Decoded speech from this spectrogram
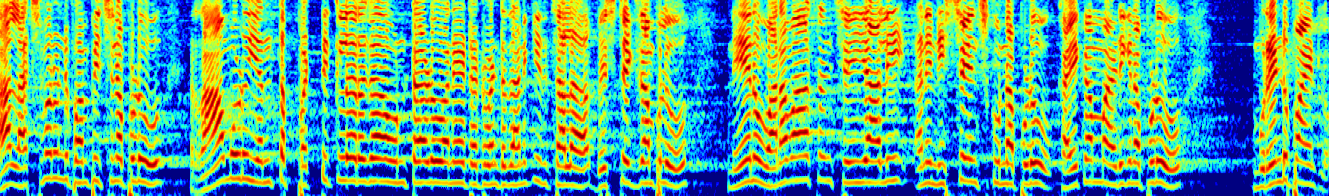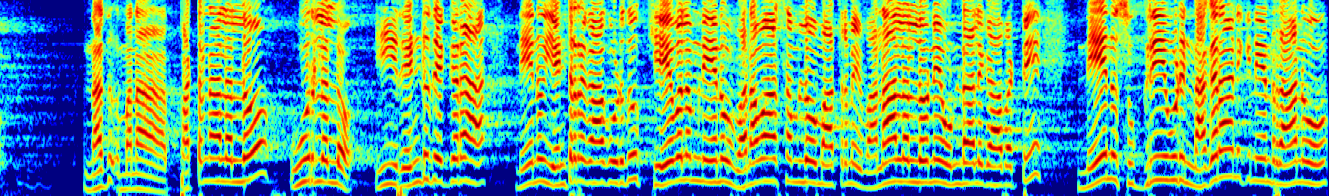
ఆ లక్ష్మణుని పంపించినప్పుడు రాముడు ఎంత పర్టికులర్గా ఉంటాడు అనేటటువంటి దానికి ఇది చాలా బెస్ట్ ఎగ్జాంపుల్ నేను వనవాసం చేయాలి అని నిశ్చయించుకున్నప్పుడు కైకమ్మ అడిగినప్పుడు రెండు పాయింట్లు. నదు మన పట్టణాలలో ఊర్లలో ఈ రెండు దగ్గర నేను ఎంటర్ కాకూడదు. కేవలం నేను వనవాసంలో మాత్రమే వనాలలోనే ఉండాలి కాబట్టి నేను సుగ్రీవుడి నగరానికి నేను రాను.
